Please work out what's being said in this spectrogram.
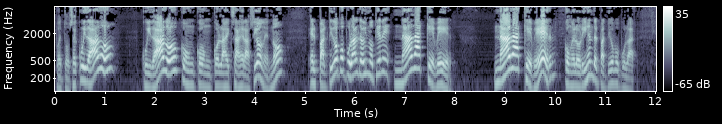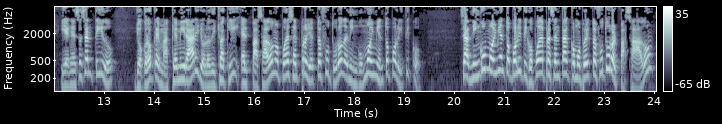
pues entonces cuidado, cuidado con, con, con las exageraciones, ¿no? El Partido Popular de hoy no tiene nada que ver, nada que ver con el origen del Partido Popular. Y en ese sentido, yo creo que más que mirar, y yo lo he dicho aquí, el pasado no puede ser proyecto de futuro de ningún movimiento político. O sea, ningún movimiento político puede presentar como proyecto de futuro el pasado.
